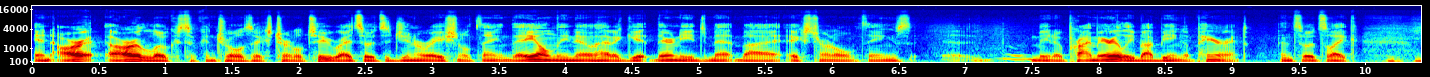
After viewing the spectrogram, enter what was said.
and our our locus of control is external too, right? So it's a generational thing. They only know how to get their needs met by external things, uh, you know, primarily by being a parent. And so it's like mm-hmm.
